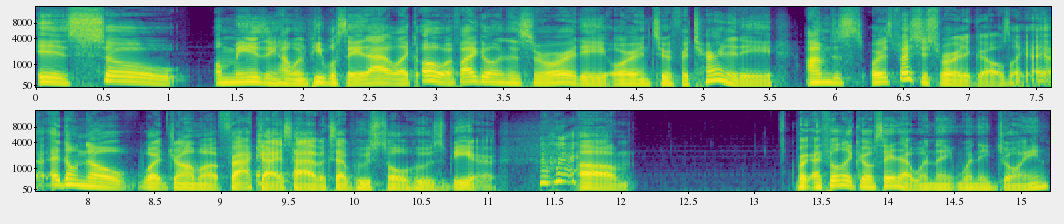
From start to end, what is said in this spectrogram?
is so amazing how when people say that like oh if I go into a sorority or into a fraternity I'm just or especially sorority girls like I, I don't know what drama frat guys have except who stole whose beer um But I feel like girls say that when they when they join,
